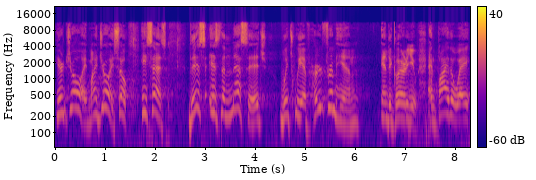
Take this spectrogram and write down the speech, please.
your joy, my joy. So he says, This is the message which we have heard from him and declare to you. And by the way,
